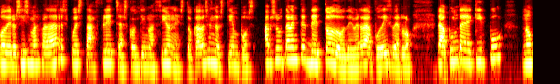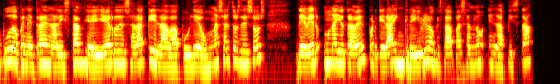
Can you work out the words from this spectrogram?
poderosísimas para dar respuesta, flechas, continuaciones, tocados en dos tiempos, absolutamente de todo, de verdad, podéis verlo. La punta de Kirpu no pudo penetrar en la distancia de hierro de Sara que la vapuleó. Un asaltos de esos de ver una y otra vez porque era increíble lo que estaba pasando en la pista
